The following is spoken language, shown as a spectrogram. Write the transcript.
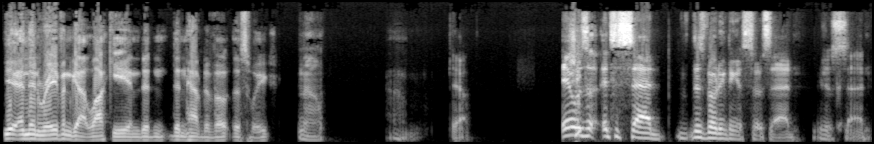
Yeah, and then Raven got lucky and didn't didn't have to vote this week. No. Um, It was. A, it's a sad. This voting thing is so sad. It's just sad.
